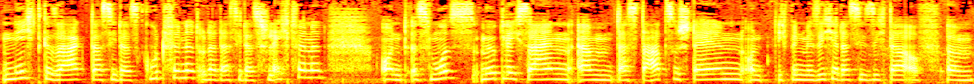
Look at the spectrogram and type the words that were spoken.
nicht gesagt, dass sie das gut findet oder dass sie das schlecht findet. Und es muss möglich sein, ähm, das darzustellen. Und ich bin mir sicher, dass sie sich da auf ähm,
